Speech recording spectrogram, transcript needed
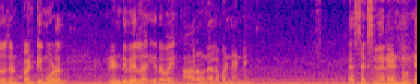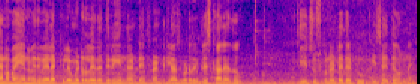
థౌజండ్ ట్వంటీ మోడల్ రెండు వేల ఇరవై ఆరవ నెల బండి అండి. ఎస్ఎక్స్ వేరియంట్ ఎనభై ఎనిమిది వేల కిలోమీటర్లు అయితే తిరిగిందండి. ఫ్రంట్ గ్లాస్ కూడా రిప్లేస్ కాలేదు. కీ చూసుకున్నట్టయితే టూ కీస్ అయితే ఉన్నాయి.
